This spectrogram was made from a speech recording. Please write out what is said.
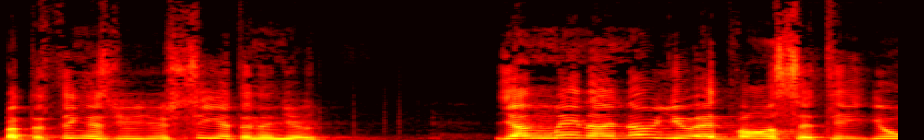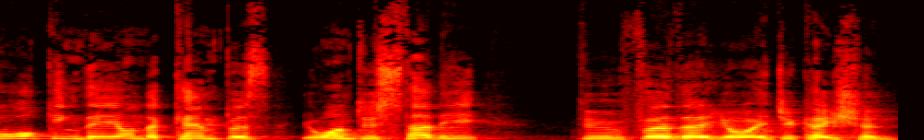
But the thing is, you, you see it, and then you. Young men, I know you at varsity. You're walking there on the campus. You want to study to further your education.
